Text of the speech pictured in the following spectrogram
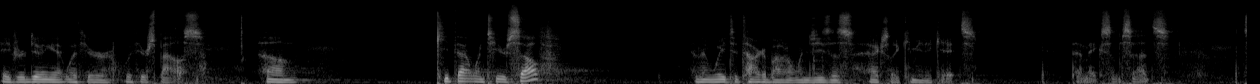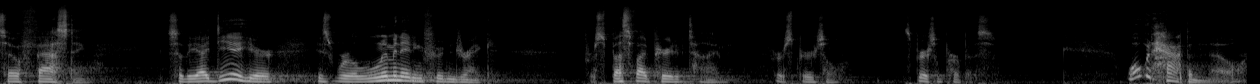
if you're doing it with your, with your spouse. Um, keep that one to yourself, and then wait to talk about it when Jesus actually communicates. That makes some sense. So, fasting. So, the idea here is we're eliminating food and drink for a specified period of time for a spiritual, spiritual purpose. What would happen, though,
